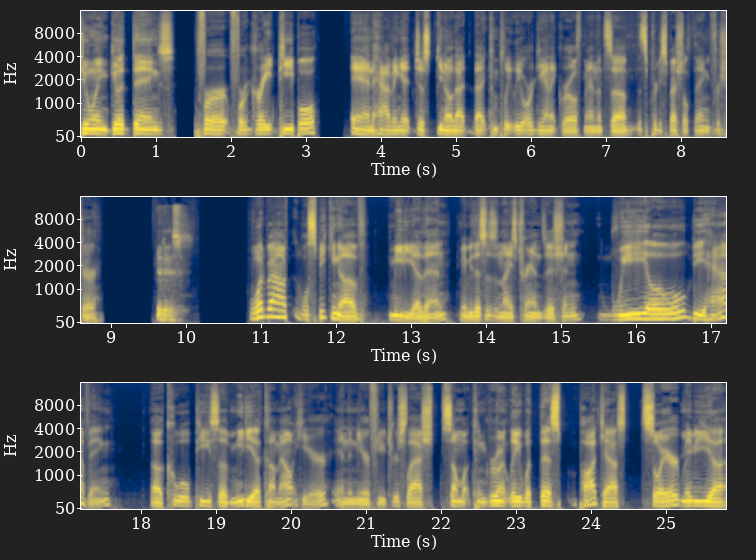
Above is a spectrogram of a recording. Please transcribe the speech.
doing good things for for great people and having it just you know that that completely organic growth. Man, that's uh that's a pretty special thing for Mhm. sure. It is. What about well? Speaking of media, then maybe this is a nice transition. We'll be having a cool piece of media come out here in the near future, slash somewhat congruently with this podcast. Sawyer, maybe uh,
